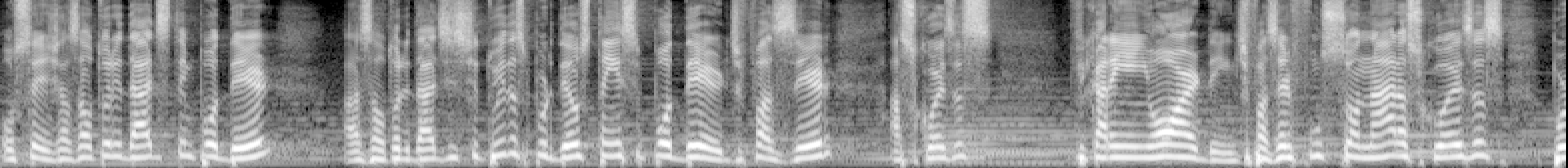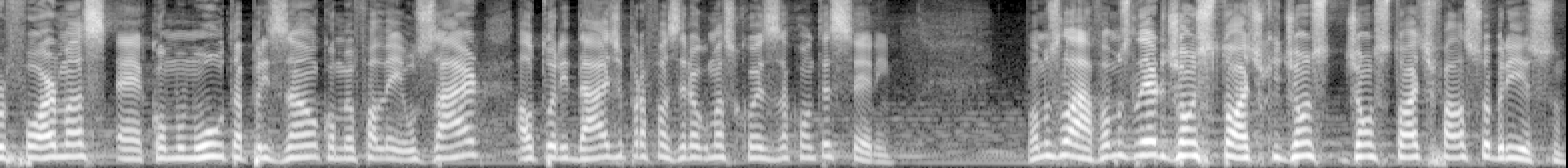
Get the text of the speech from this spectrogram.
ou seja, as autoridades têm poder, as autoridades instituídas por Deus têm esse poder de fazer as coisas ficarem em ordem, de fazer funcionar as coisas por formas é, como multa, prisão, como eu falei, usar autoridade para fazer algumas coisas acontecerem. Vamos lá, vamos ler John Stott, que John, John Stott fala sobre isso.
